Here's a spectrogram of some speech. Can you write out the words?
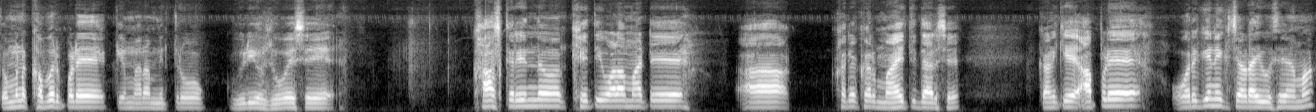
તો મને ખબર પડે કે મારા મિત્રો વીડિયો જોવે છે. ખાસ કરીને ખેતીવાળા માટે આ ખરેખર માહિતીદાર છે. કારણ કે આપણે ઓર્ગેનિક ચડાવ્યું છે એમાં.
